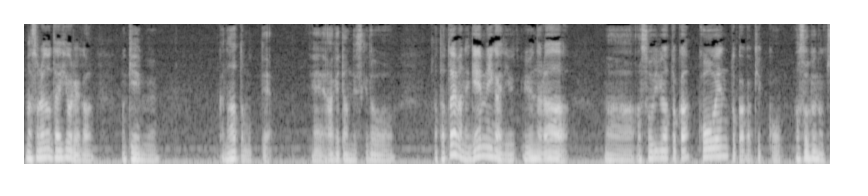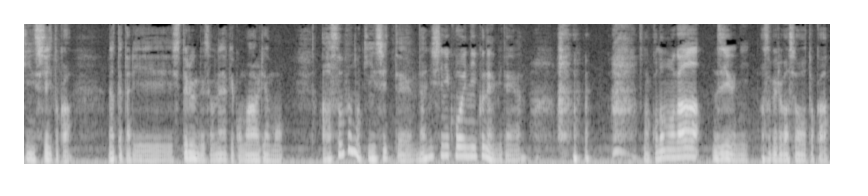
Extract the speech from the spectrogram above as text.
まあそれの代表例が、ゲームかなと思って、えー、挙げたんですけど、まあ、例えばねゲーム以外で言うならまあ遊び場とか公園とかが結構遊ぶの禁止とかなってたりしてるんですよね。結構周りでもう遊ぶの禁止って何しに公園に行くねんみたいな。その子供が自由に遊べる場所とか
